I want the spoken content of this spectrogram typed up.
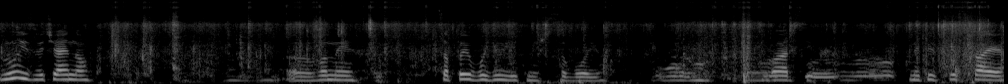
Ну і, звичайно, е, вони цапи воюють між собою. Варсік не підпускає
